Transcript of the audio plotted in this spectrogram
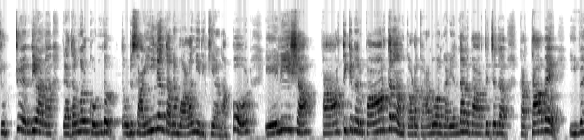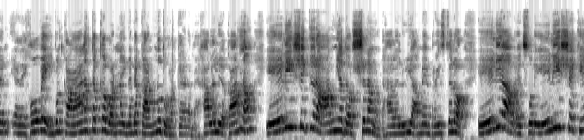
ചുറ്റും എന്തിയാണ്? രഥങ്ങൾ കൊണ്ടും ഒരു സൈന്യം തന്നെ വളഞ്ഞിരിക്കുകയാണ്. അപ്പോൾ ഏലീഷ പ്രാർത്ഥിക്കുന്ന ഒരു പ്രാർത്ഥന നമുക്ക് അവിടെ കാണുവാൻ കഴിയും. എന്താണ് പ്രാർത്ഥിച്ചത്? കർത്താവേ ഇവൻ യഹോവേ ഇവൻ കാണത്തക്ക വണ്ണം ഇവന്റെ കണ്ണു തുറക്കണമേ. ഹലലുയ കാരണം ഏലീഷയ്ക്ക് ഒരു ആത്മീയ ദർശനമുണ്ട്. ഹലലുയ അമ്മയും പ്രൈസ്തലോ ഏലിയ സോറി ഏലീഷയ്ക്ക്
